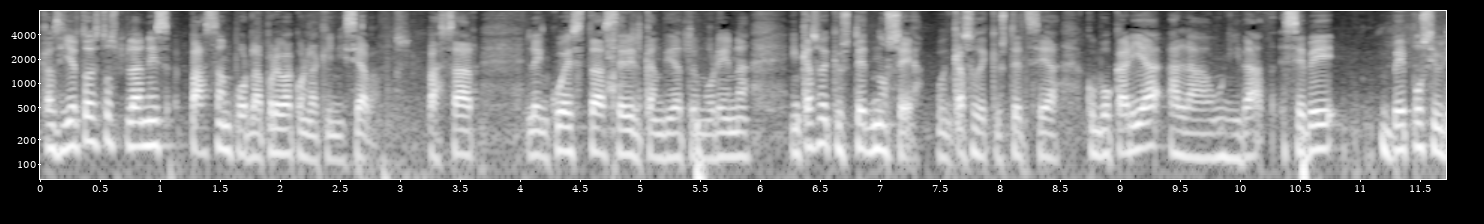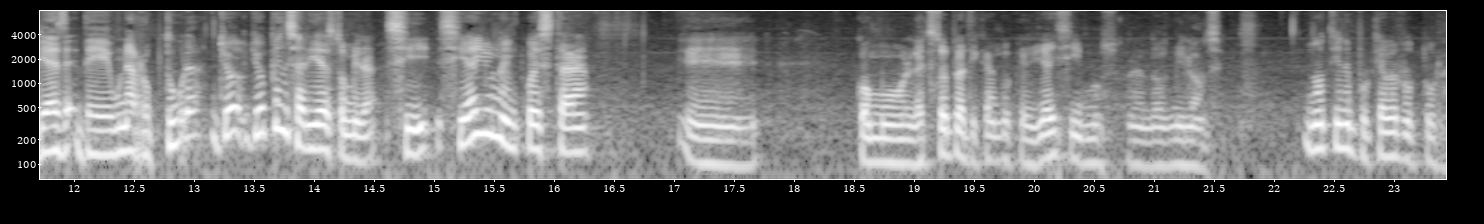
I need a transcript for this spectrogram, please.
Canciller, todos estos planes pasan por la prueba con la que iniciábamos. Pasar la encuesta, ser el candidato de Morena. En caso de que usted no sea, o en caso de que usted sea, ¿convocaría a la unidad? ¿Se ve, ve posibilidades de, una ruptura? Yo, yo pensaría esto, mira, si, si hay una encuesta eh, como la que estoy platicando que ya hicimos en el 2011, no tiene por qué haber ruptura.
